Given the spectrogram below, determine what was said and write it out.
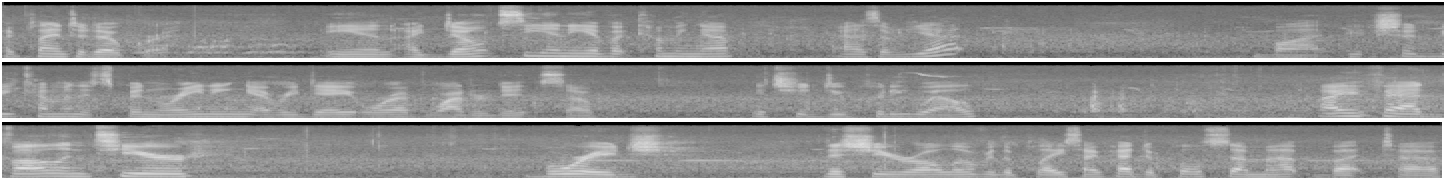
I planted okra, and I don't see any of it coming up as of yet, but it should be coming. It's been raining every day, or I've watered it, so it should do pretty well. I've had volunteer borage this year all over the place. I've had to pull some up, but uh,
